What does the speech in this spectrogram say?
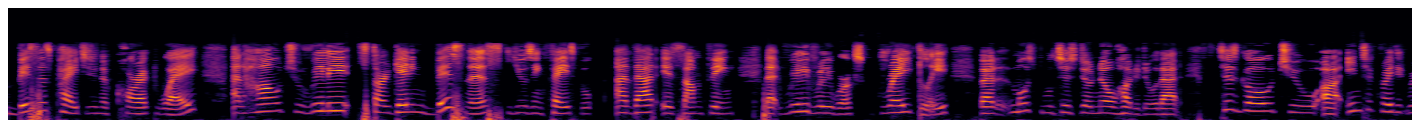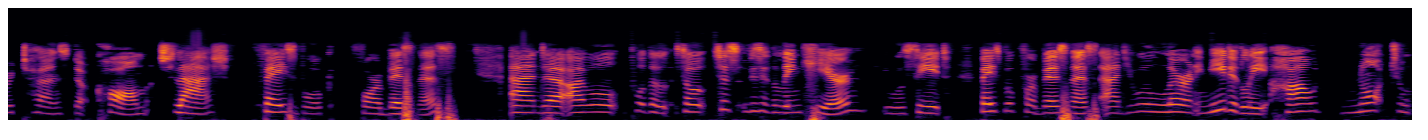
business page in a correct way and how to really start gaining business using Facebook. And that is something that really, really works greatly. But most people just don't know how to do that. Just go to uh, integratedreturns.com slash Facebook for business. And uh, I will put the, so just visit the link here. You will see it, Facebook for business, and you will learn immediately how not to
